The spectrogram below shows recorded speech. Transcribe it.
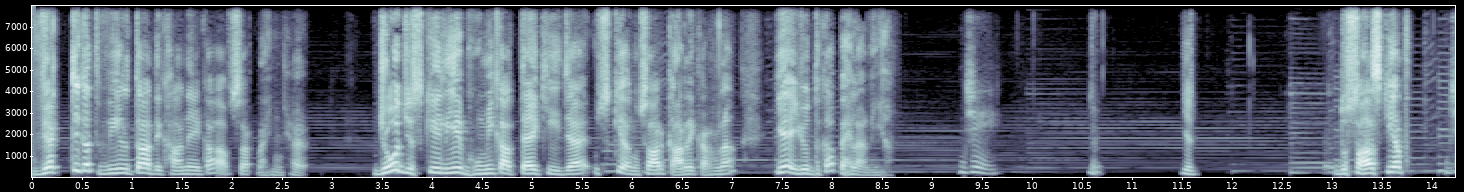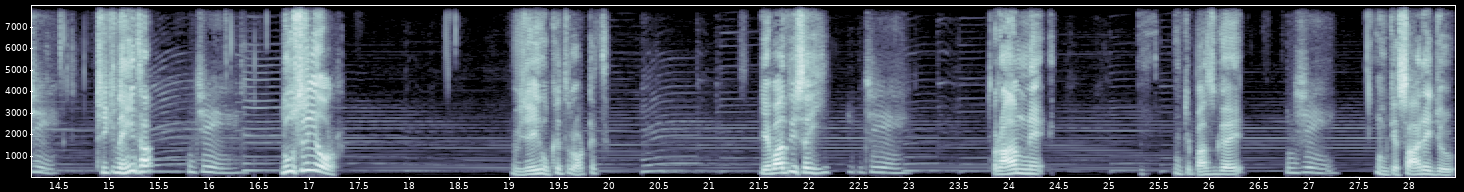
व्यक्तिगत वीरता दिखाने का अवसर नहीं है। जो जिसके लिए भूमिका तय की जाए उसके अनुसार कार्य करना यह युद्ध का पहला नियम। जी। दुस्साहस किया था। जी। ठीक नहीं था। जी। दूसरी ओर विजयी होके तो लौटे थे। ये बात भी सही जी। तो राम ने उनके पास गए। जी। उनके सारे जो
